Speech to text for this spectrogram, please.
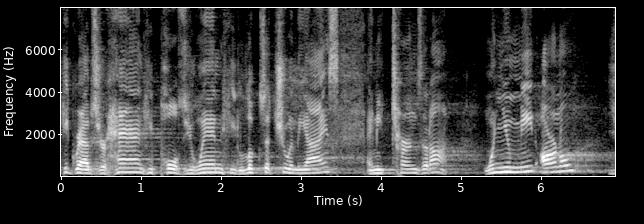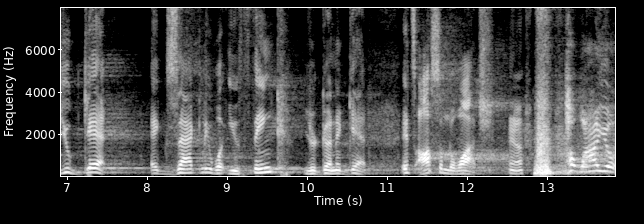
He grabs your hand, he pulls you in, he looks at you in the eyes, and he turns it on. When you meet Arnold, you get exactly what you think you're gonna get. It's awesome to watch. You know? How are you?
